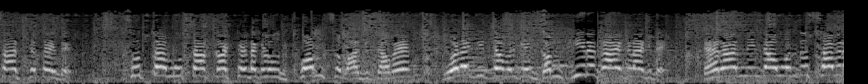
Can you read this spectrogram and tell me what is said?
ಸಾಧ್ಯತೆ ಇದೆ. ಸುತ್ತಮುತ್ತ ಕಟ್ಟಡಗಳು ಧ್ವಂಸವಾಗಿದ್ದಾವೆ. ಒಳಗಿದ್ದವರಿಗೆ ಗಂಭೀರ ಗಾಯಗಳಾಗಿದೆ. ಟೆಹರಾನ್ನಿಂದ ಒಂದು ಸಾವಿರ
